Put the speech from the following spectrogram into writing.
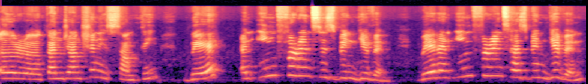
uh, conjunction is something where an inference is being given, where an inference has been given,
